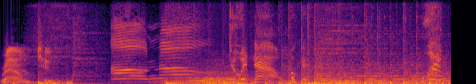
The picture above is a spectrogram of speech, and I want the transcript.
Round two. Oh no! Do it now. Okay. What?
